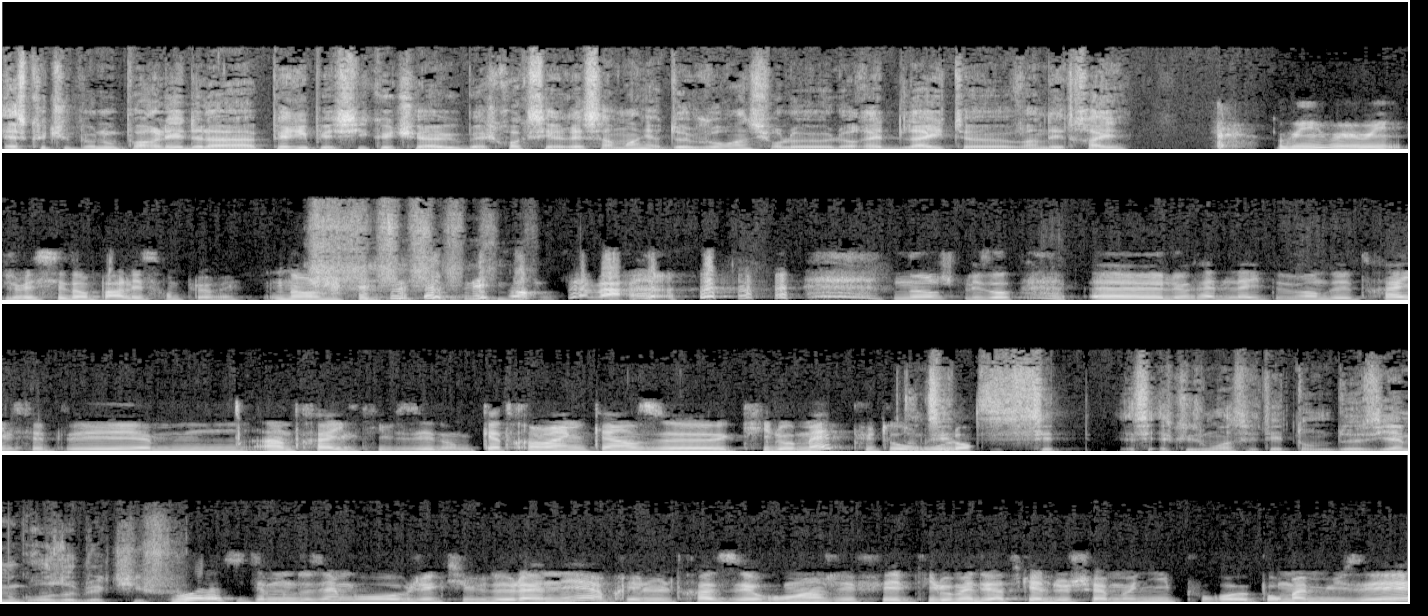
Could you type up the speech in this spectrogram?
Est-ce que tu peux nous parler de la péripétie que tu as eue, ben, je crois que c'est récemment, il y a deux jours, hein, sur le, le, Red Light euh, Vendée Trail Oui, oui, oui, je vais essayer d'en parler sans pleurer. Non, je, plaisante, ça va. non, je plaisante. Euh, le Red Light Vendée Trail, c'était euh, un trail qui faisait donc 95 euh, km, plutôt roulant. Excuse-moi, c'était ton deuxième gros objectif. Voilà, c'était mon deuxième gros objectif de l'année. Après l'Ultra 01, j'ai fait le kilomètre vertical de Chamonix pour, euh, pour m'amuser.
